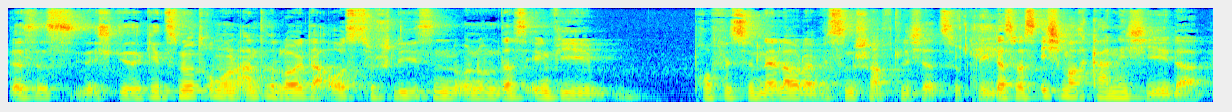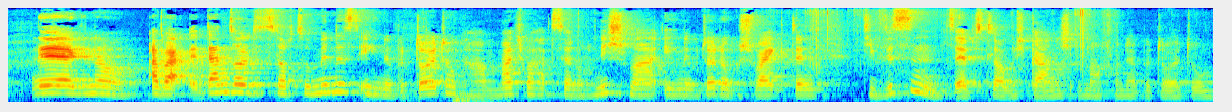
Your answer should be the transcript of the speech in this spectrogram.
das ist, ich, geht es nur darum, um andere Leute auszuschließen und um das irgendwie professioneller oder wissenschaftlicher zu klingen. Das, was ich mache, kann nicht jeder. Ja, genau. Aber dann sollte es doch zumindest irgendeine Bedeutung haben. Manchmal hat es ja noch nicht mal irgendeine Bedeutung, geschweige denn, die wissen selbst, glaube ich, gar nicht immer von der Bedeutung.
